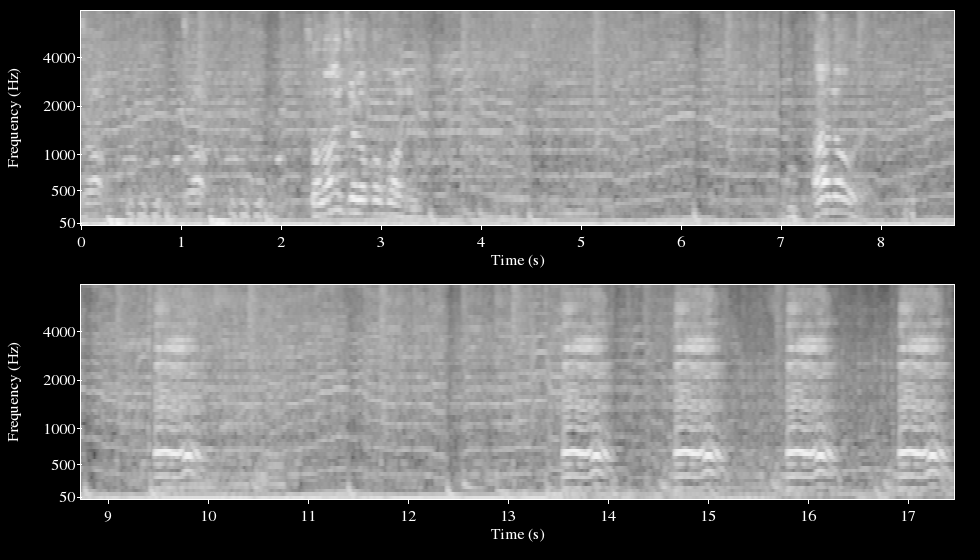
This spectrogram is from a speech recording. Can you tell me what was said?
Sennò. sennò. Sono Angelo Coponi. Allora. Eh, eh. Eh, eh, eh, eh.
